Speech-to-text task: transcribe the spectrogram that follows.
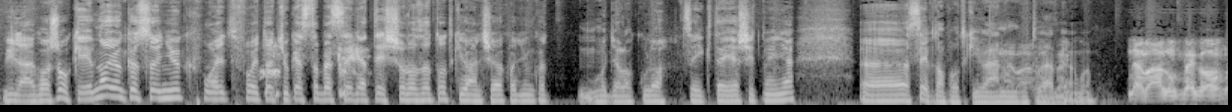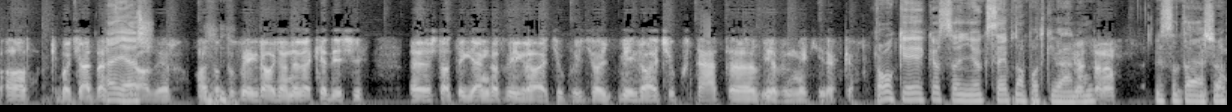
Világos, oké, okay. nagyon köszönjük, majd folytatjuk ezt a beszélgetés sorozatot, kíváncsiak vagyunk, hogy, hogy alakul a cég teljesítménye. Szép napot kívánunk a továbbiakban nem állunk meg a, a kibocsátásra, azért hajtottuk végre, hogy a növekedési stratégiánkat végrehajtjuk, úgyhogy végrehajtjuk, tehát jövünk még hírekkel. Oké, okay, köszönjük, szép napot kívánunk. Köszönöm. Viszontlátásra.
